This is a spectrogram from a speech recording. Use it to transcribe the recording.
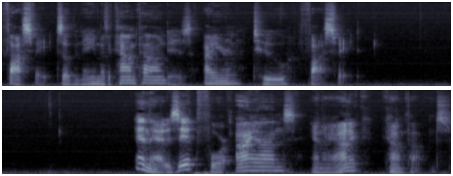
phosphate. So the name of the compound is iron 2 phosphate. And that is it for ions and ionic compounds.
